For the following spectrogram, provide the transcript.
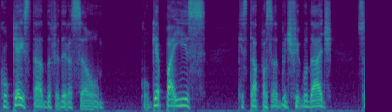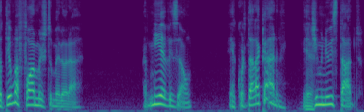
qualquer estado da federação, qualquer país que está passando por dificuldade, só tem uma forma de tu melhorar. A minha visão é cortar a carne, É. diminuir o estado.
